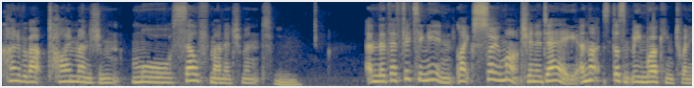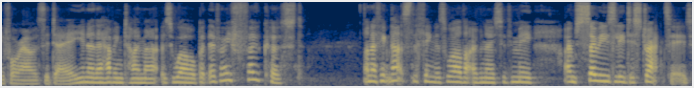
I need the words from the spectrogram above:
kind of about time management, more self management. Mm. And that they're fitting in like so much in a day. And that doesn't mean working 24 hours a day. You know, they're having time out as well, but they're very focused. And I think that's the thing as well that I've noticed with me. I'm so easily distracted.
